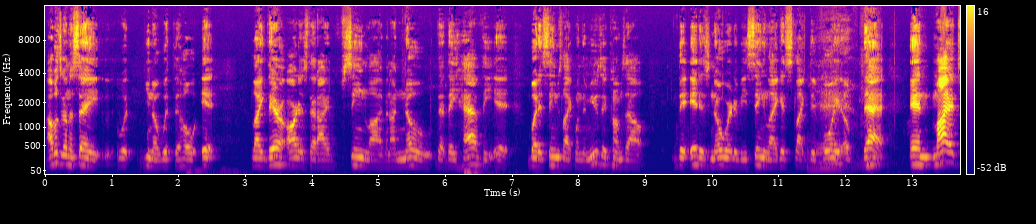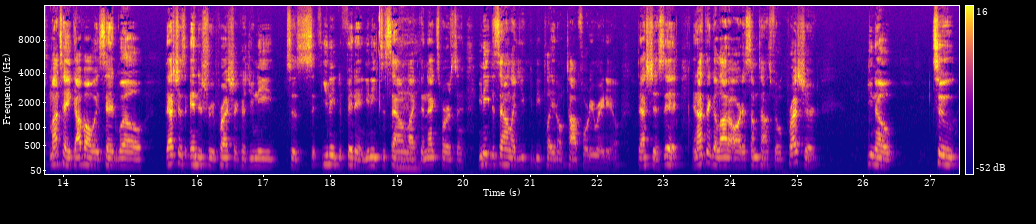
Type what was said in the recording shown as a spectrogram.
I was gonna say with you know with the whole it like there are artists that i've seen live and i know that they have the it but it seems like when the music comes out the it is nowhere to be seen. Like it's like devoid yeah. of that. And my my take i've always said well that's just industry pressure because you need to you need to fit in. You need to sound yeah. like the next person. You need to sound like you could be played on top 40 radio. That's just it. And I think a lot of artists sometimes feel pressured, you know, to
